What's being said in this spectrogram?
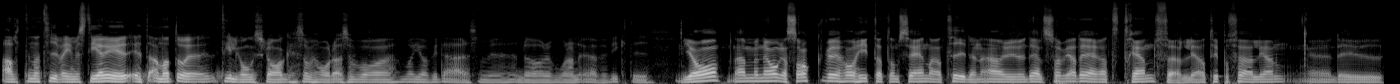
Alternativa investeringar är ett annat då, tillgångslag som vi har. Alltså vad, vad gör vi där som vi ändå har vår övervikt i? Ja, nej, men några saker vi har hittat de senare tiden är ju dels har vi adderat trendföljare till portföljen. Eh, det är ju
